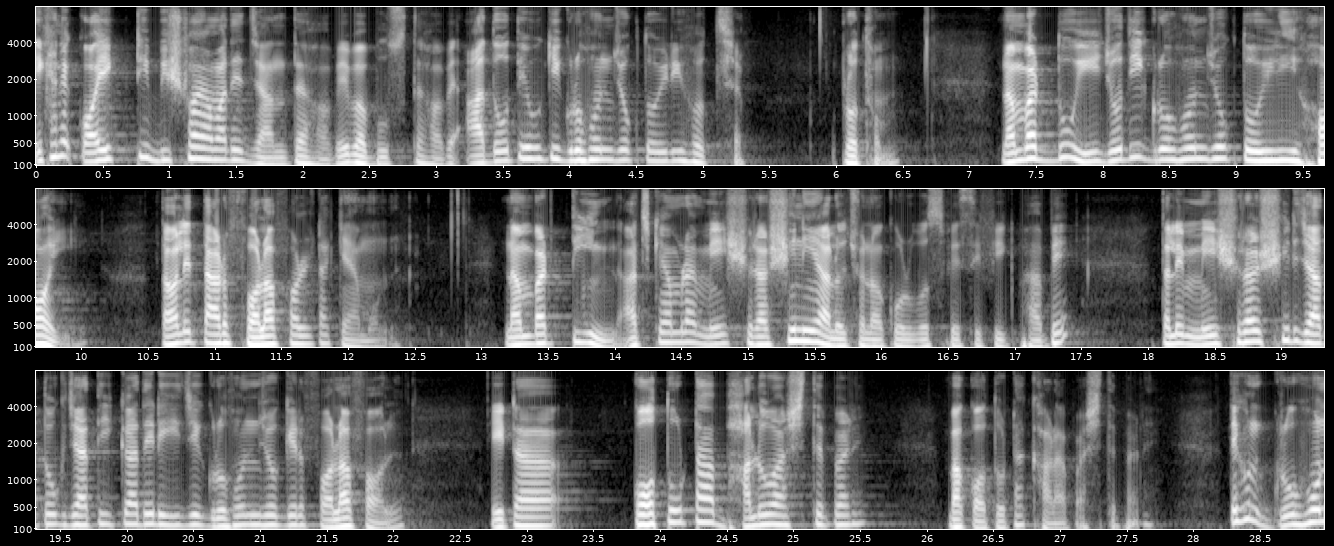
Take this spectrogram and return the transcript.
এখানে কয়েকটি বিষয় আমাদের জানতে হবে বা বুঝতে হবে। আদতেও কি গ্রহণযোগ তৈরি হচ্ছে? প্রথম, নাম্বার দুই, যদি গ্রহণযোগ তৈরি হয়, তাহলে তার ফলাফলটা কেমন? নাম্বার তিন, আজকে আমরা মেষ রাশি নিয়ে আলোচনা করব স্পেসিফিকভাবে তাহলে মেষ রাশির জাতক জাতিকাদের এই যে গ্রহণযোগের ফলাফল, এটা কতটা ভালো আসতে পারে বা কতটা খারাপ আসতে পারে? দেখুন, গ্রহণ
